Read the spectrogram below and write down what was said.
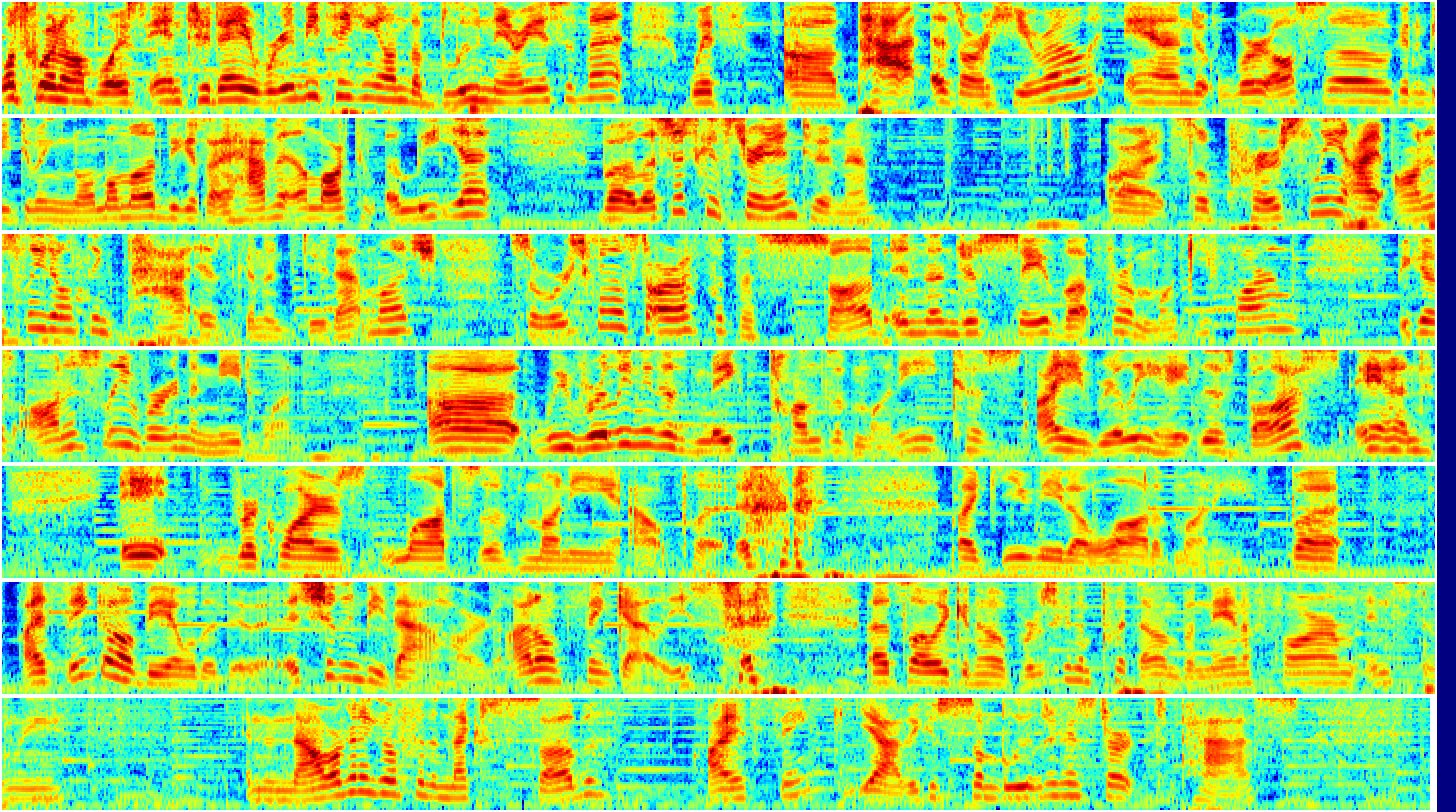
What's going on boys and today we're going to be taking on the Bloonarius event with uh, Pat as our hero and we're also going to be doing normal mode because I haven't unlocked elite yet but let's just get straight into it man. Alright so personally I honestly don't think Pat is going to do that much so we're just going to start off with a sub and then just save up for a monkey farm because honestly we're going to need one. Uh, we really need to make tons of money because I really hate this boss and it requires lots of money output. like you need a lot of money, but I think I'll be able to do it. It shouldn't be that hard. I don't think at least. That's all we can hope. We're just gonna put down banana farm instantly. And then now we're gonna go for the next sub. I think, yeah, because some balloons are gonna start to pass.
